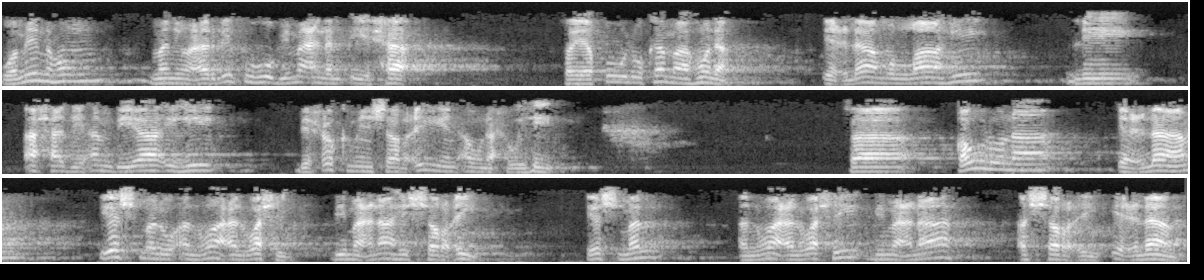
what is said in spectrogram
ومنهم من يعرفه بمعنى الإيحاء فيقول كما هنا إعلام الله لأحد أنبيائه بحكم شرعي أو نحوه. فقولنا إعلام يشمل أنواع الوحي بمعناه الشرعي. يشمل أنواع الوحي بمعناه الشرعي. إعلام.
